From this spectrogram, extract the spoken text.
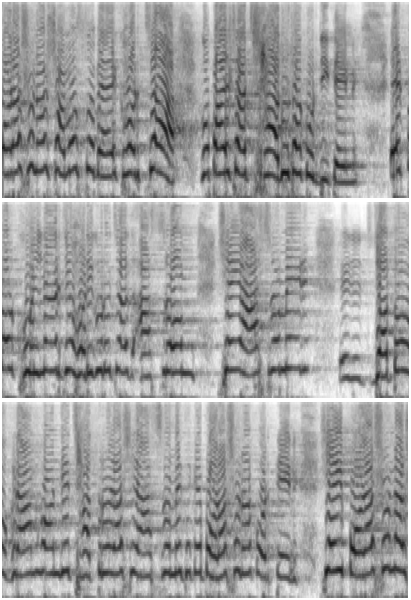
পড়াশোনার সমস্ত ব্যয় খরচা গোপালচাঁদ সাধু ঠাকুর দিতেন। এরপর খুলনার যে হরিগুরুচাঁদ আশ্রম, সেই আশ্রমের যত গ্রামগঞ্জের ছাত্ররা সেই আশ্রমে থেকে পড়াশোনা করতেন, সেই পড়াশোনার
